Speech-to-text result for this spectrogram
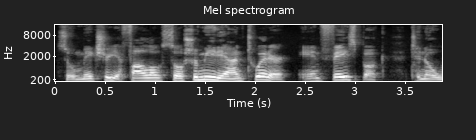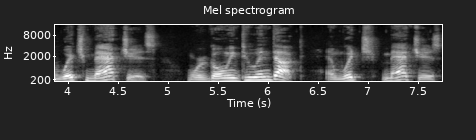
So make sure you follow social media on Twitter and Facebook to know which matches we're going to induct and which matches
